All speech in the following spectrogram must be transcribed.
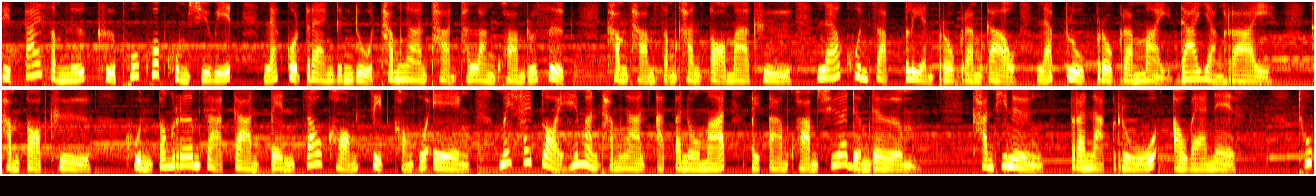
จิตใต้สำนึกคือผู้ควบคุมชีวิต และกดแรงดึงดูดทำงานผ่านพลังความรู้สึกคำถามสำคัญต่อมาคือ แล้วคุณจะเปลี่ยนโปรแกรมเก่า และปลูกโปรแกรมใหม่ได้อย่างไรคำตอบคือ คุณต้องเริ่มจากการเป็นเจ้าของจิตของตัวเอง ไม่ใช่ปล่อยให้มันทำงานอัตโนมัติไปตามความเชื่อเดิมๆขั้นที่ 1 ตระหนักรู้ awareness ทุก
